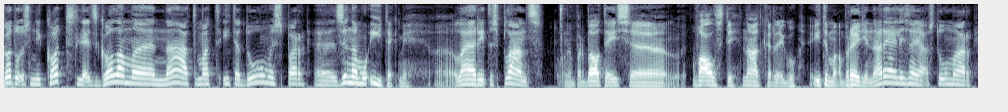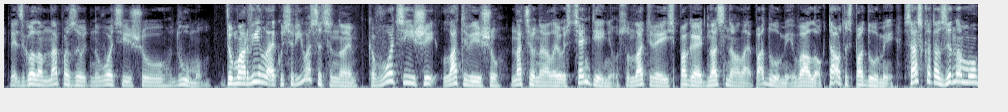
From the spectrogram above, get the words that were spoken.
gados, nikot līdz galam uh, neatmat ite dūmus par uh, zināmu ietekmi. Uh, lai arī tas plāns par Baltijas uh, valsti neatkarīgu itamā brīdī nerealizējās, tomēr līdz galam nepazūd no vocīšu dūmam. Tomēr vienlaikus ir jāsacināja, ka vocīši latviešu nacionālajos centieņos un Latvijas pagaidu nacionālajā padomī, vēlāk tautas padomī, saskata zināmu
